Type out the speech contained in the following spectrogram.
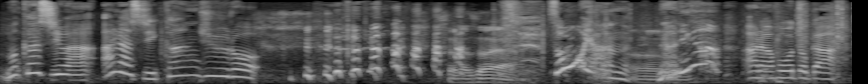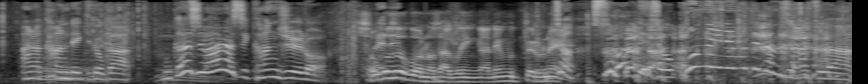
昔は嵐勘十郎。そりゃそうや。そうやん。うん、何がアラフォーとか、あら還暦とか、昔は嵐勘十郎。そこそこの作品が眠ってるね。じゃすごいでしょ。こんなに眠ってたんですよ実は。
